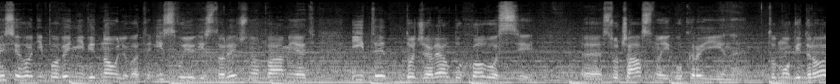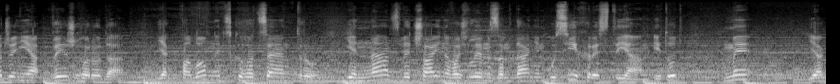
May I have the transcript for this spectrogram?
Ми сьогодні повинні відновлювати і свою історичну пам'ять, і йти до джерел духовості е, сучасної України. Тому відродження Вишгорода як паломницького центру є надзвичайно важливим завданням усіх християн. І тут ми, як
